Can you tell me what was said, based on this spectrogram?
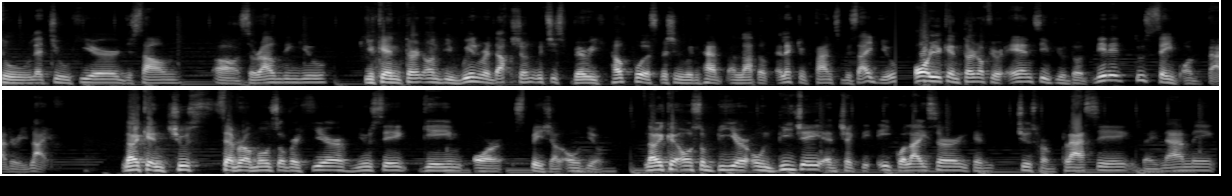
to let you hear the sound uh, surrounding you. You can turn on the wind reduction, which is very helpful, especially when you have a lot of electric fans beside you. Or you can turn off your ANC if you don't need it to save on battery life. Now you can choose several modes over here, music, game, or spatial audio. Now you can also be your own DJ and check the equalizer. You can choose from classic, dynamic,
